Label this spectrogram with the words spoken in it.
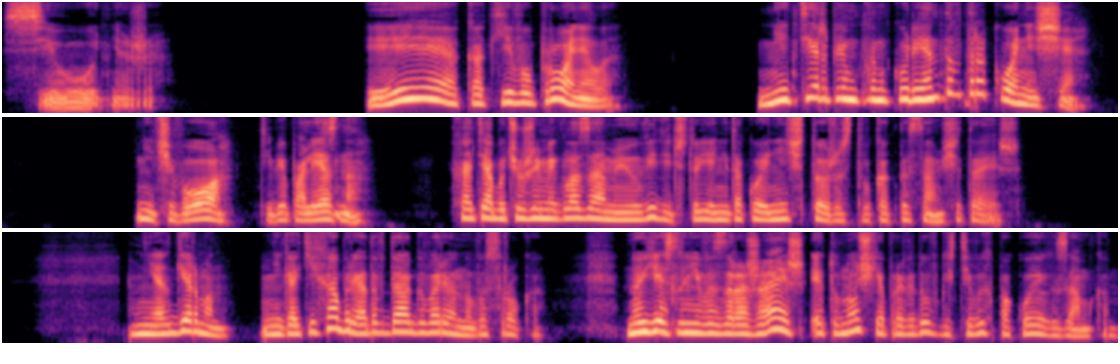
Сегодня же. Э, как его проняло. Не терпим конкурентов, драконище. Ничего, тебе полезно. Хотя бы чужими глазами увидеть, что я не такое ничтожество, как ты сам считаешь. Нет, Герман, никаких обрядов до оговоренного срока. Но если не возражаешь, эту ночь я проведу в гостевых покоях замка.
